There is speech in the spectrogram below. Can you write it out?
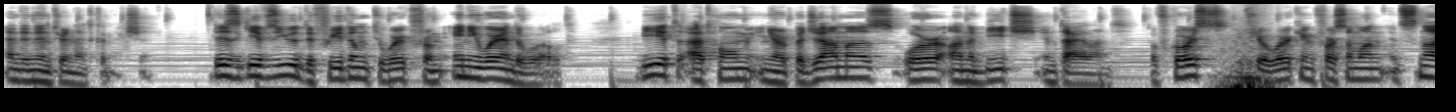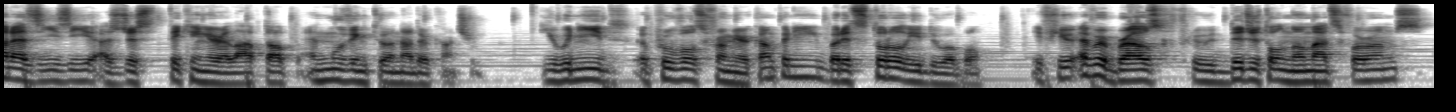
and an internet connection. This gives you the freedom to work from anywhere in the world, be it at home in your pajamas or on a beach in Thailand. Of course, if you're working for someone, it's not as easy as just taking your laptop and moving to another country. You would need approvals from your company, but it's totally doable. If you ever browse through digital nomads forums,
